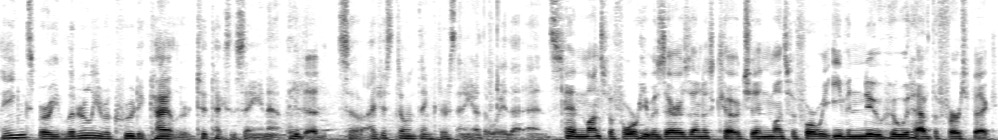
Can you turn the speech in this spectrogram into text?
Kingsbury literally recruited Kyler to Texas A&M. He did. So I just don't think there's any other way that ends. And months before he was Arizona's coach, and months before we even knew who would have the first pick,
